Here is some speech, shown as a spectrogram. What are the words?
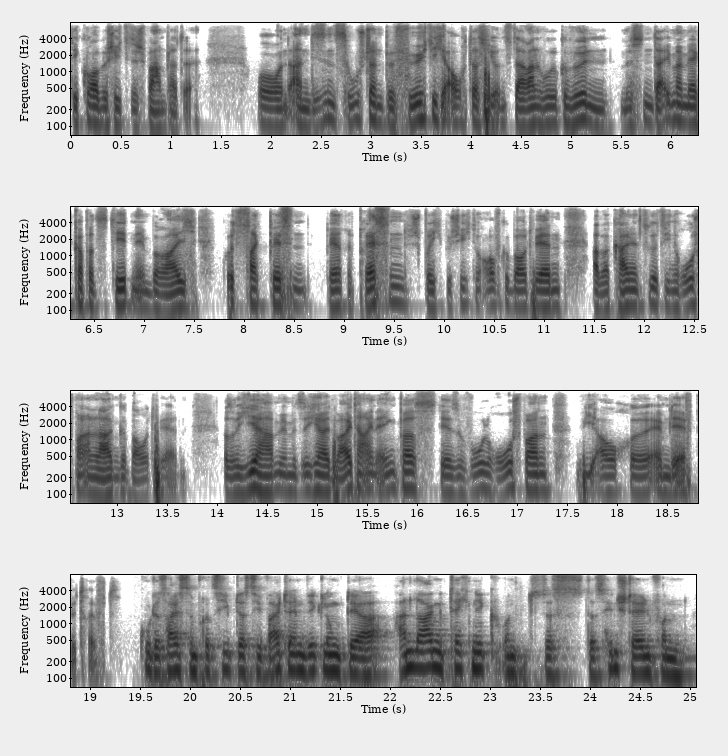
dekorbeschichtete Spanplatte. Und an diesen Zustand befürchte ich auch, dass wir uns daran wohl gewöhnen müssen, da immer mehr Kapazitäten im Bereich Kurztaktpressen, Pressen, sprich Beschichtung aufgebaut werden, aber keine zusätzlichen Rohspananlagen gebaut werden. Also hier haben wir mit Sicherheit weiter einen Engpass, der sowohl Rohspan wie auch äh, MDF betrifft. Gut, das heißt im Prinzip, dass die Weiterentwicklung der Anlagentechnik und das, das Hinstellen von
